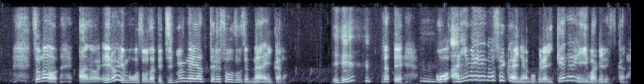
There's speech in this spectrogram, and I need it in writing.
その、あの、エロい妄想だって自分がやってる想像じゃないから。え？だって、お、アニメの世界には僕ら行けないわけですから。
